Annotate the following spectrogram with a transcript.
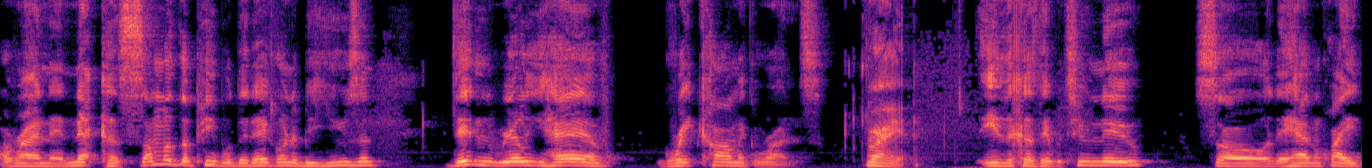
around their neck because some of the people that they're going to be using didn't really have great comic runs Right. either because they were too new, so they haven't quite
